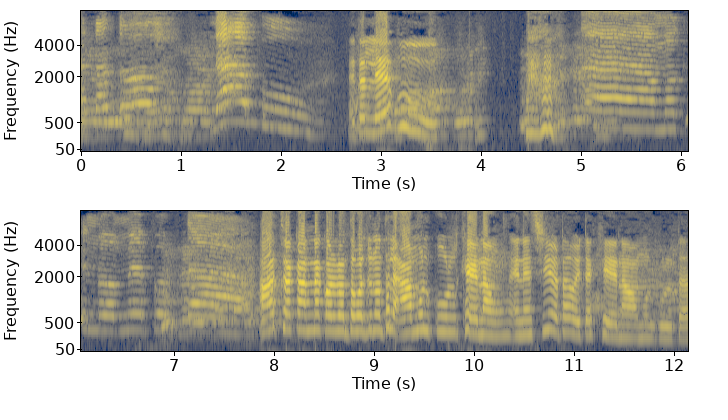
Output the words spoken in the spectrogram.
এটা তো এটা লেবু। আচ্ছা কান্না করবে না, তোমার জন্য তাহলে আমুল কুল খেয়ে নাও। এনেছি ওটা ওইটা খেয়ে নাও আমুল কুলটা।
